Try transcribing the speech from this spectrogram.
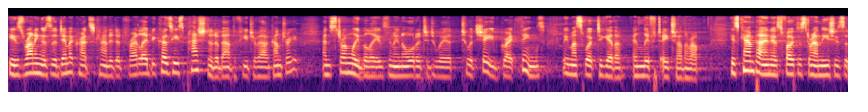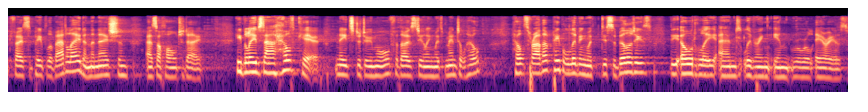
He is running as the Democrats candidate for Adelaide because he's passionate about the future of our country and strongly believes that in order to, do, to achieve great things, we must work together and lift each other up. His campaign is focused around the issues that face the people of Adelaide and the nation as a whole today. He believes our healthcare needs to do more for those dealing with mental health, health rather, people living with disabilities, the elderly and living in rural areas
